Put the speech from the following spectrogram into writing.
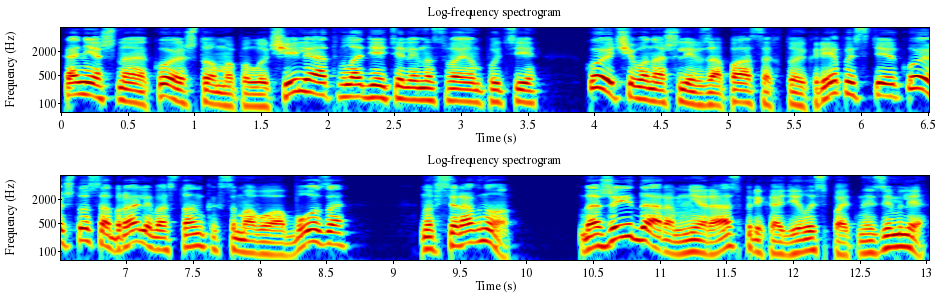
Конечно, кое-что мы получили от владетелей на своем пути, кое-чего нашли в запасах той крепости, кое-что собрали в останках самого обоза, но все равно, даже и даром не раз приходилось спать на земле.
